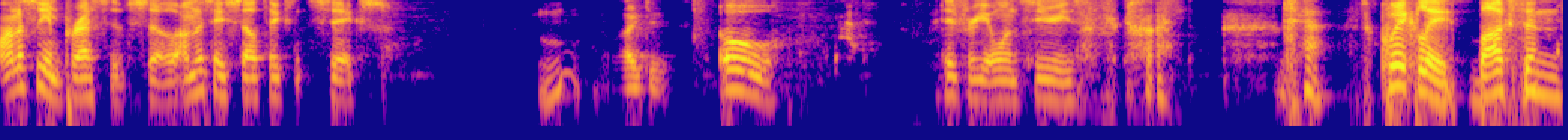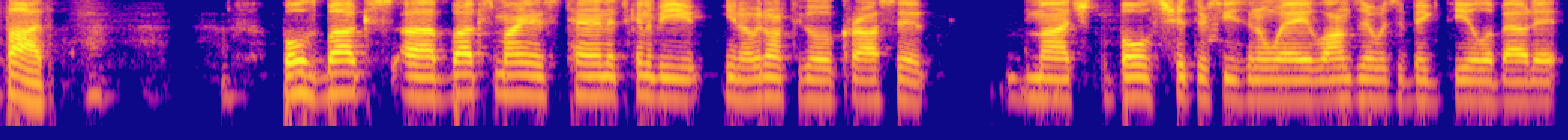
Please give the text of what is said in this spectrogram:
honestly impressive so i'm gonna say celtics in six Like it. oh i did forget one series i forgot Quickly, Bucks and five. Bulls Bucks, uh, Bucks minus ten. It's gonna be, you know, we don't have to go across it much. Bulls shit their season away. Lonzo was a big deal about it.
